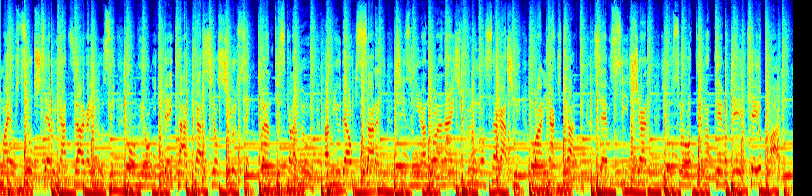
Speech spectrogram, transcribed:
前を必要としてる奴らがいるぜこの世に来ていた証を記せトランティスからムーンバミューダ沖さらに地図には乗らない自分を探しに終わりなき旅セブシージャーニー要素を手な手まで行けよパーティー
